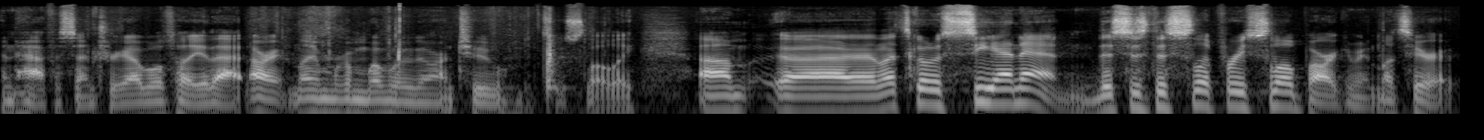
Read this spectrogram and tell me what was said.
in half a century. I will tell you that. All right, we're moving on too, too slowly. Um, uh, let's go to CNN. This is the slippery slope argument. Let's hear it.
